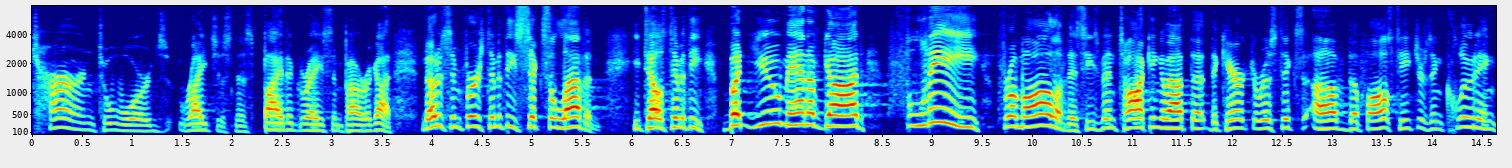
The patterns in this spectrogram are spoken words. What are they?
turn towards righteousness by the grace and power of God. Notice in 1 Timothy 6:11, he tells Timothy, "But you, man of God, flee from all of this." He's been talking about the, the characteristics of the false teachers, including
